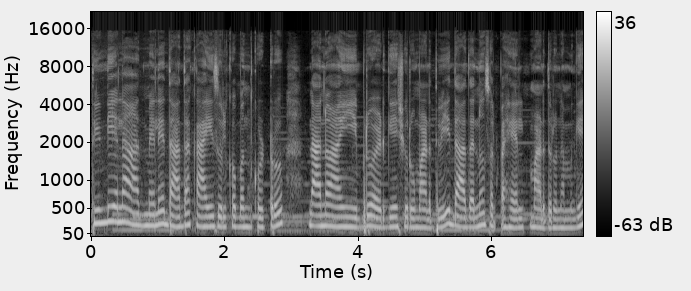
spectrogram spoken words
ತಿಂಡಿ ಎಲ್ಲ ಆದಮೇಲೆ ದಾದ ಕಾಯಿ ಸುಲ್ಕೊ ಬಂದು ಕೊಟ್ಟರು ನಾನು ಆಯಿ ಇಬ್ಬರು ಅಡುಗೆ ಶುರು ಮಾಡಿದ್ವಿ. ದಾದನೂ ಸ್ವಲ್ಪ ಹೆಲ್ಪ್ ಮಾಡಿದ್ರು ನಮಗೆ.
